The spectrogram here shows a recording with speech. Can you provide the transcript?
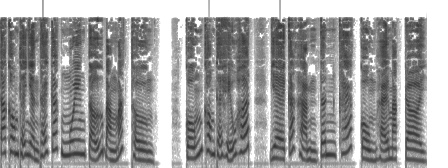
Ta không thể nhìn thấy các nguyên tử bằng mắt thường, cũng không thể hiểu hết về các hành tinh khác cùng hệ mặt trời.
